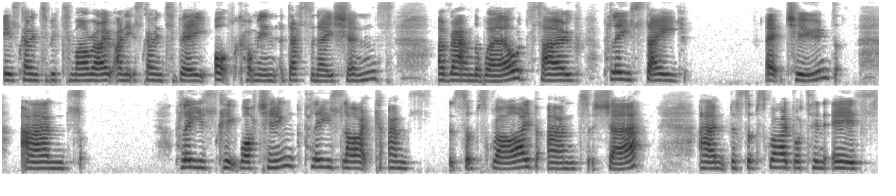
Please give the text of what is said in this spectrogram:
is going to be tomorrow and it's going to be upcoming destinations around the world. So please stay uh, tuned and please keep watching. Please like and subscribe and share. And um, the subscribe button is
